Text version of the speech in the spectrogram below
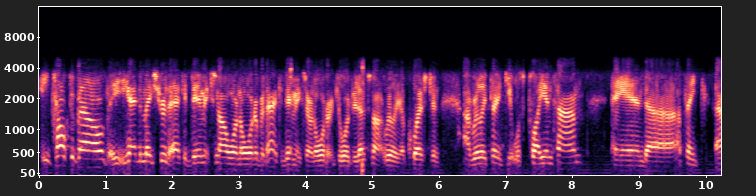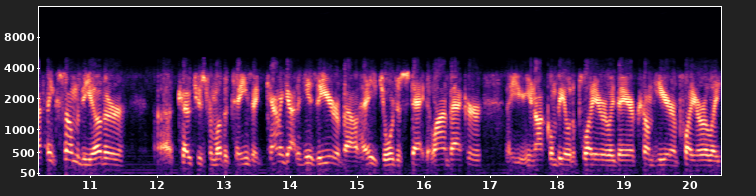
he talked about he had to make sure the academics and all were in order, but the academics are in order at Georgia. That's not really a question. I really think it was playing time, and uh, I think I think some of the other uh, coaches from other teams that kind of got in his ear about, hey, Georgia's stacked at linebacker. Uh, you're not going to be able to play early there. Come here and play early.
